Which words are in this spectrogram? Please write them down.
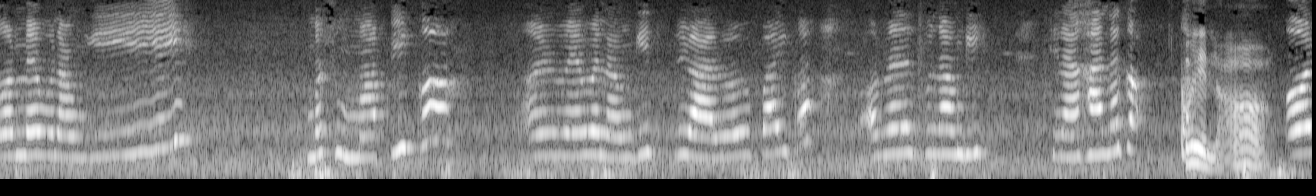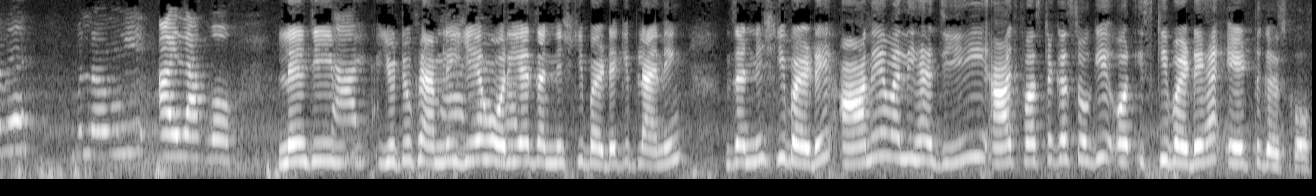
और मैं बनाऊँगी मसूमा पी को। और मैं बनाऊँगी प्यारो भाई को। और मैं बनाऊँगी खाला को। ओए ला। और मैं बनाऊँगी आयला को। ले जी यूट्यूब फैमिली ये हो रही है जन्निश की बर्थडे की प्लानिंग जन्निश की बर्थडे आने वाली है जी आज फ़र्स्ट अगस्त होगी और इसकी बर्थडे है एट्थ अगस्त को।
